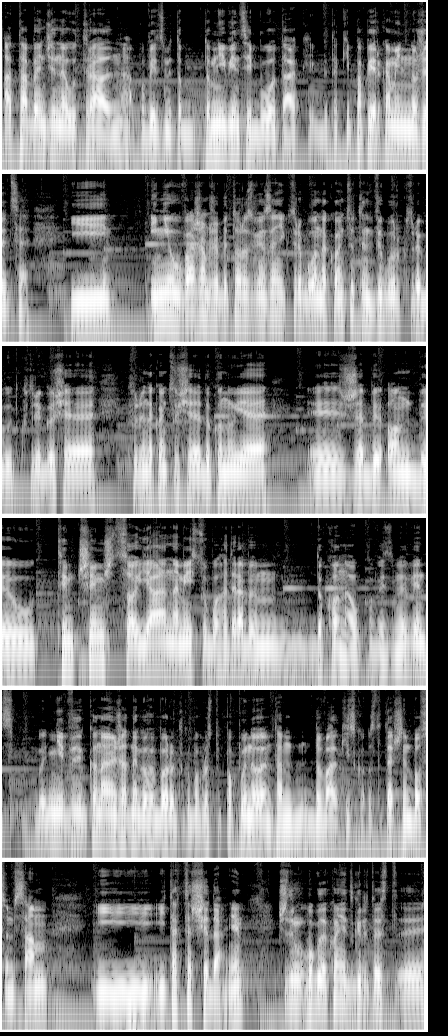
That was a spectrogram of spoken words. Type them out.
a ta będzie neutralna. Powiedzmy, to, to mniej więcej było tak, jakby taki papier, kamień, nożyce. I, I nie uważam, żeby to rozwiązanie, które było na końcu, ten wybór, którego, którego się, który na końcu się dokonuje, żeby on był tym czymś, co ja na miejscu bohatera bym dokonał, powiedzmy, więc nie wykonałem żadnego wyboru, tylko po prostu popłynąłem tam do walki z ostatecznym bossem sam i, i tak też się da, nie? Przy tym w ogóle koniec gry to jest... Y,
